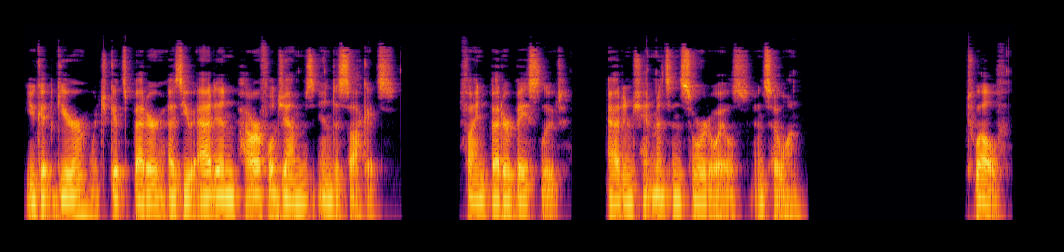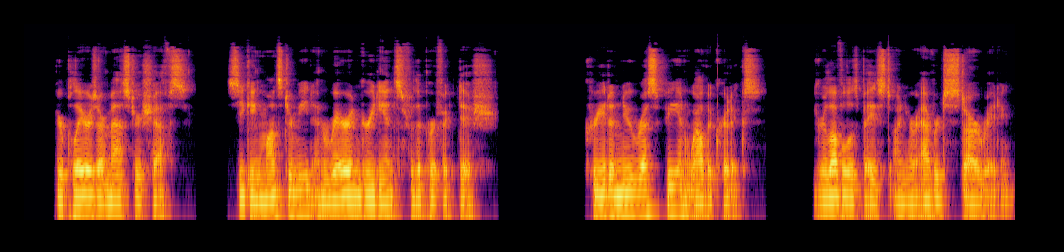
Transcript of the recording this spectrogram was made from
You get gear, which gets better as you add in powerful gems into sockets. Find better base loot. Add enchantments and sword oils, and so on. 12. Your players are master chefs, seeking monster meat and rare ingredients for the perfect dish. Create a new recipe and wow the critics. Your level is based on your average star rating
